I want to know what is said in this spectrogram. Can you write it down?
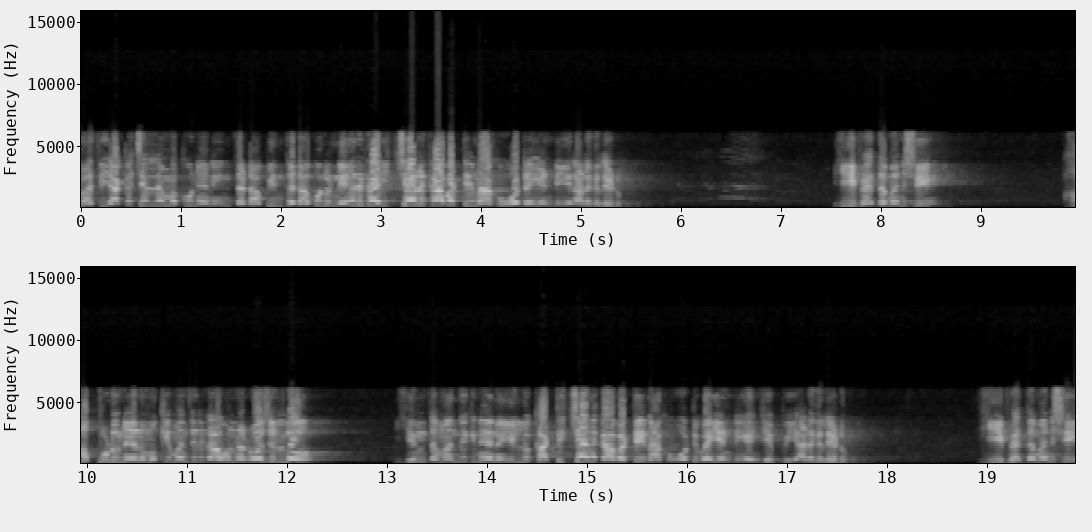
ప్రతి అక్క చెల్లెమ్మకు నేను ఇంత డబ్బు ఇంత డబ్బులు నేరుగా ఇచ్చాను కాబట్టి నాకు ఓటేయండి అని అడగలేడు. ఈ పెద్ద మనిషి అప్పుడు నేను ముఖ్యమంత్రిగా ఉన్న రోజుల్లో ఇంతమందికి నేను ఇల్లు కట్టించాను కాబట్టి నాకు ఓటు వేయండి అని చెప్పి అడగలేడు. ఈ పెద్ద మనిషి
